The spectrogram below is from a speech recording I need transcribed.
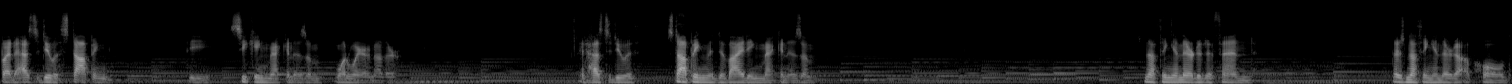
But it has to do with stopping the seeking mechanism one way or another. It has to do with stopping the dividing mechanism. There's nothing in there to defend, there's nothing in there to uphold.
